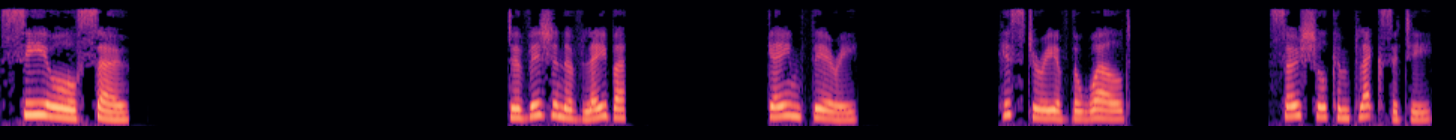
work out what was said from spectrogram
See also Division of labor Game theory History of the world Social complexity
